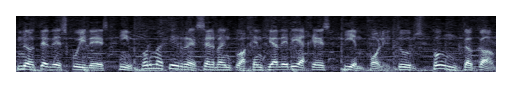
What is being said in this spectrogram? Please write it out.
No te descuides, infórmate y reserva en tu agencia de viajes y en politours.com.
